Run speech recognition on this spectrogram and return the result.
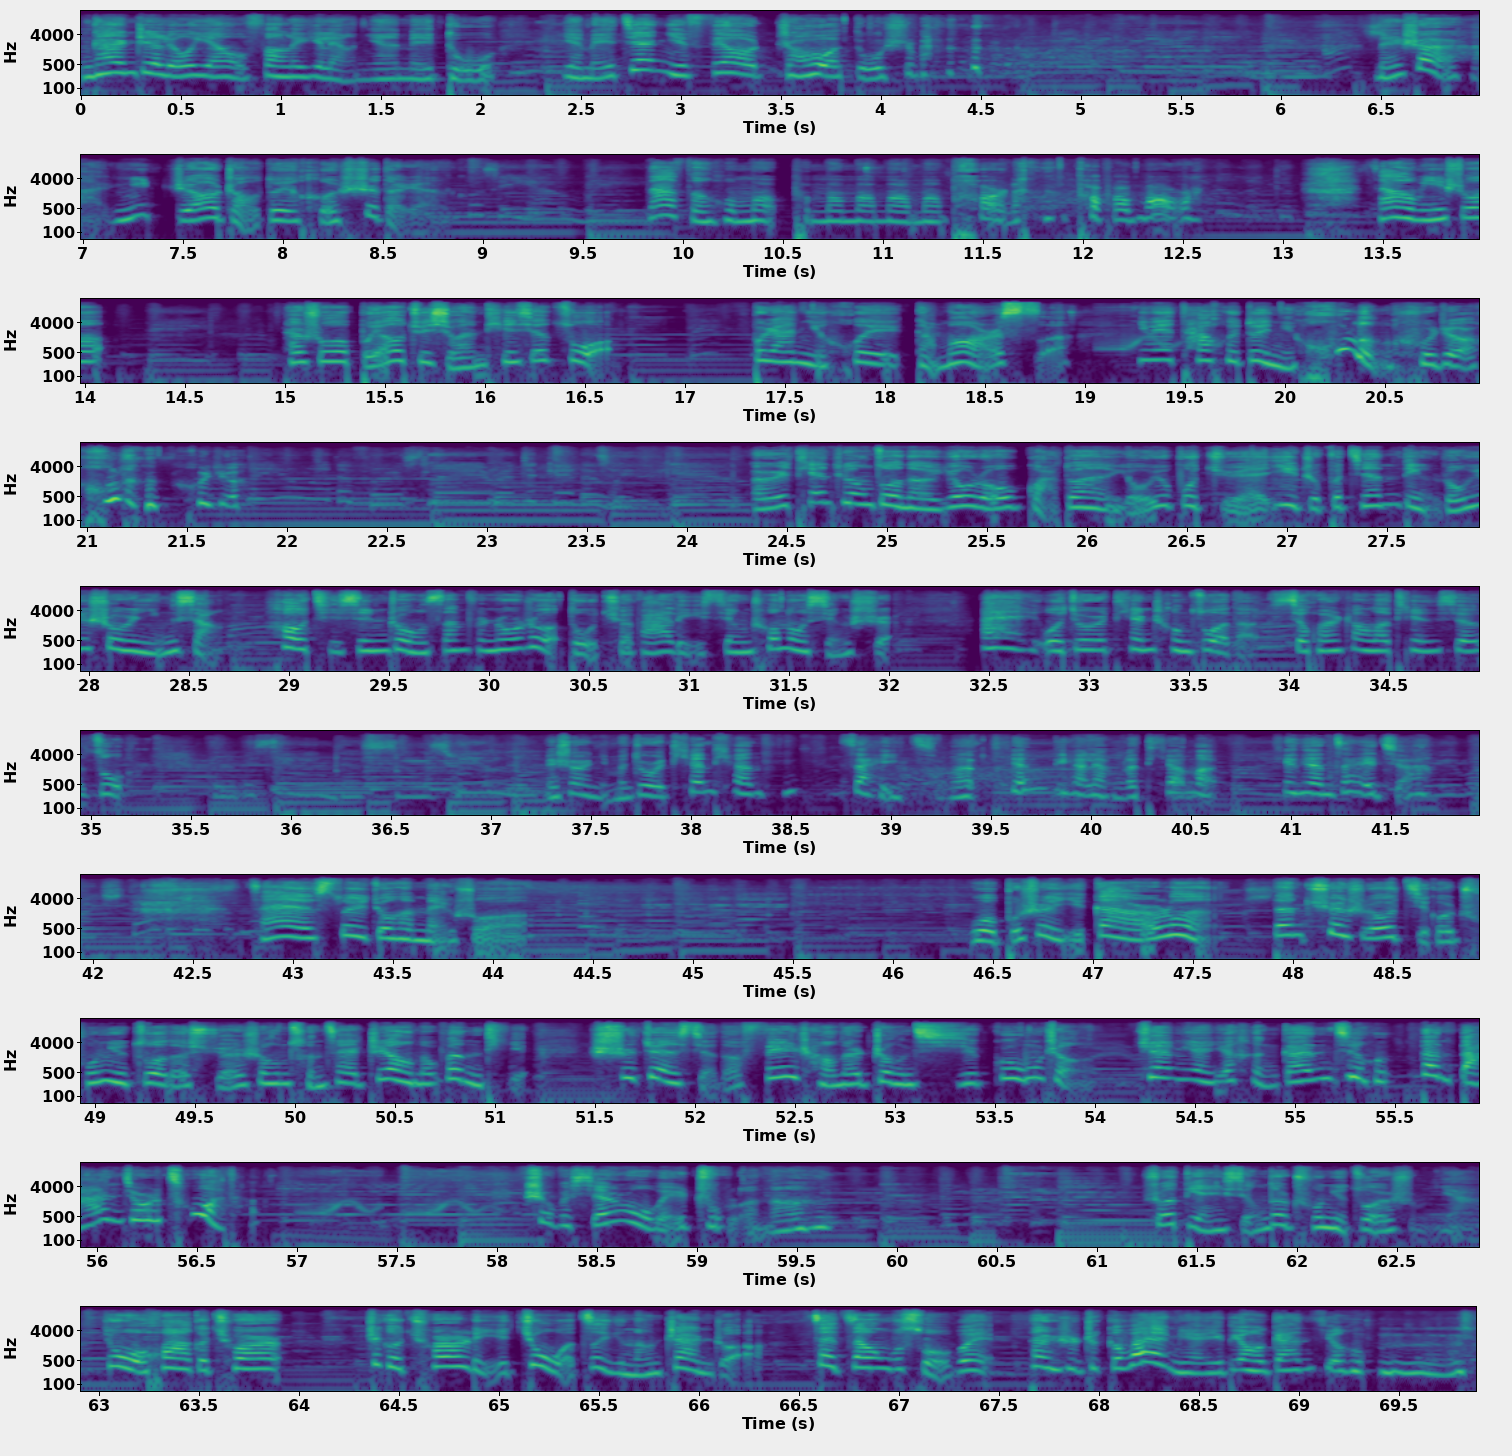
你看这留言，我放了一两年没读，也没见你非要找我读是吧？没事儿哈，你只要找对合适的人，那粉红帽泡冒冒冒冒泡的 泡泡帽啊！彩友迷说，他说不要去喜欢天蝎座，不然你会感冒而死。因为他会对你忽冷忽热，忽冷忽热。而天秤座呢，优柔寡断，犹豫不决，意志不坚定，容易受人影响，好奇心重，三分钟热度，缺乏理性，冲动行事。哎，我就是天秤座的，喜欢上了天蝎座。没事，你们就是天天在一起嘛，天天两个天嘛，天天在一起啊。咱岁就很美说，我不是一概而论。但确实有几个处女座的学生存在这样的问题：试卷写的非常的整齐工整，卷面也很干净，但答案就是错的，是不是先入为主了呢？说典型的处女座是什么呀？就我画个圈儿，这个圈儿里就我自己能站着，再脏无所谓，但是这个外面一定要干净。嗯，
